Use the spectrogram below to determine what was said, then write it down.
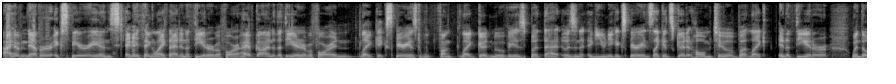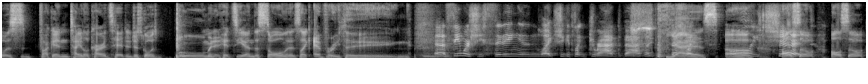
I have never experienced anything like that in a theater before. I have gone to the theater before and like experienced funk like good movies, but that was an, a unique experience. Like it's good at home too, but like in a theater when those fucking title cards hit, it just goes boom and it hits you in the soul and it's like everything. And that scene where she's sitting and like she gets like dragged back, like the step, like, Yes. Uh, holy shit! Also, also,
